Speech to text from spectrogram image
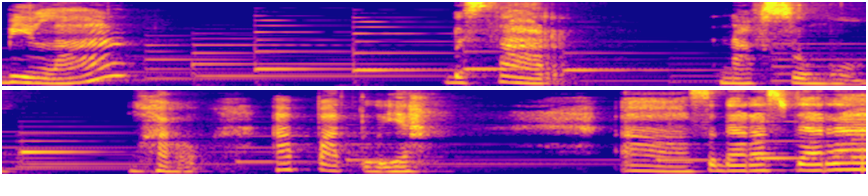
bila besar nafsumu. Wow, apa tuh ya? saudara saudara-saudara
